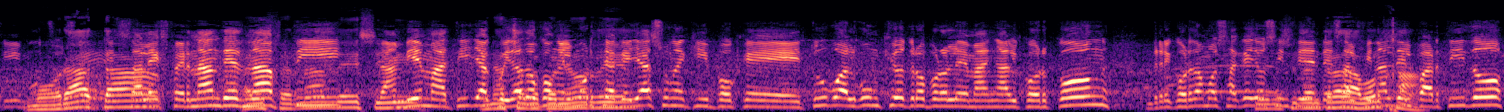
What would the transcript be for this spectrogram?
Sí, Morata, eh, Alex Fernández, Alex Nafti, Fernández, sí. también Matilla. Nacho Cuidado con el Murcia, orden. que ya es un equipo que tuvo algún que otro problema en Alcorcón. Recordamos aquellos Sí, incidentes al final Borja. del partido.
